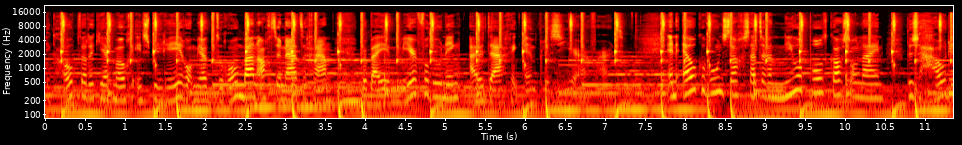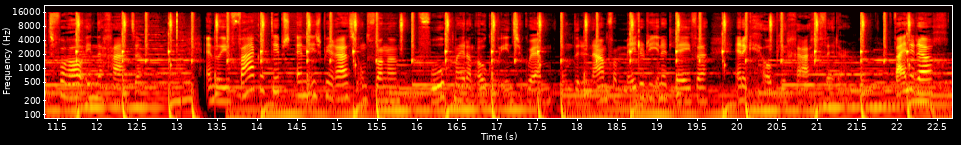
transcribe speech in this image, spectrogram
Ik hoop dat ik je heb mogen inspireren om jouw droombaan achterna te gaan, waarbij je meer voldoening, uitdaging en plezier ervaart. En elke woensdag staat er een nieuwe podcast online, dus hou dit vooral in de gaten. En wil je vaker tips en inspiratie ontvangen? Volg mij dan ook op Instagram onder de naam van Melody in het Leven en ik help je graag verder. Fijne dag!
